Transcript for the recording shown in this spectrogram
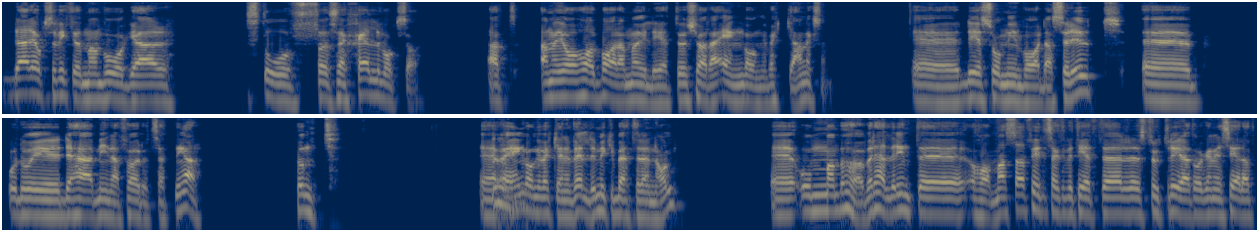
Där är också viktigt att man vågar stå för sig själv också. Att ja, men jag har bara möjlighet att köra en gång i veckan. Liksom. Eh, det är så min vardag ser ut. Eh, och då är det här mina förutsättningar. Punkt. Eh, Mm. En gång i veckan är väldigt mycket bättre än noll. Och man behöver heller inte ha massa fritidsaktiviteter strukturerat och organiserat.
